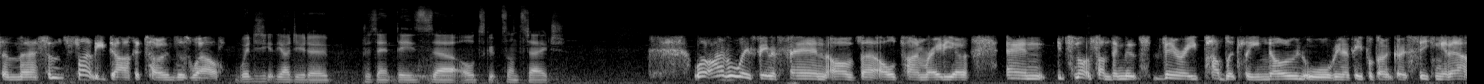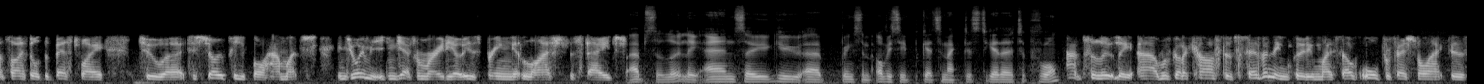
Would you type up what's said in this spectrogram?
some uh, some slightly darker tones as well. Where did you get the idea to present these uh, old scripts on stage? Well, I've always been a fan of uh, old time radio, and it's not something that's very publicly known, or you know, people don't go seeking it out. So I thought the best way to uh, to show people how much enjoyment you can get from radio is bringing it live to the stage. Absolutely, and so you uh, bring some, obviously, get some actors together to perform. Absolutely, uh, we've got a cast of seven, including myself, all professional actors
